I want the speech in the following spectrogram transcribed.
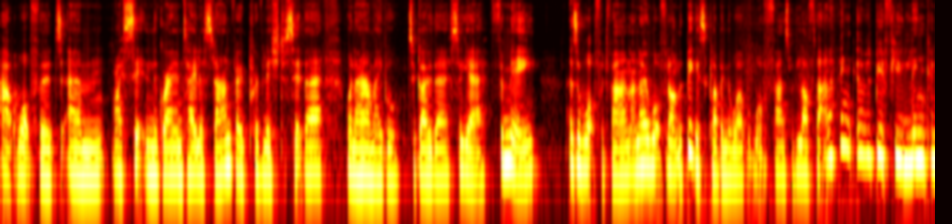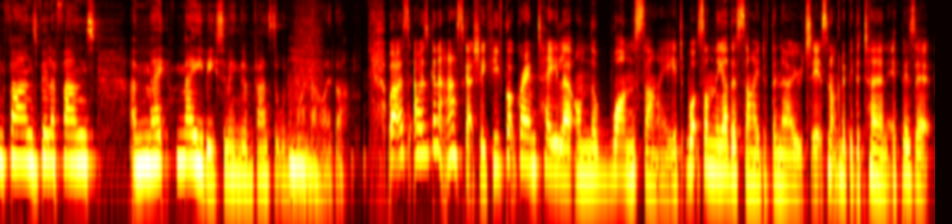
at Watford. Um, I sit in the Graham Taylor stand, very privileged to sit there when I am able to go there. So, yeah, for me, as a Watford fan, I know Watford aren't the biggest club in the world, but Watford fans would love that. And I think there would be a few Lincoln fans, Villa fans, and may- maybe some England fans that wouldn't mind that either. Well, I was, I was going to ask actually, if you've got Graham Taylor on the one side, what's on the other side of the note? It's not going to be the turnip, is it?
